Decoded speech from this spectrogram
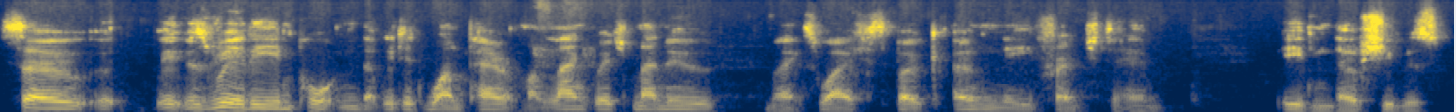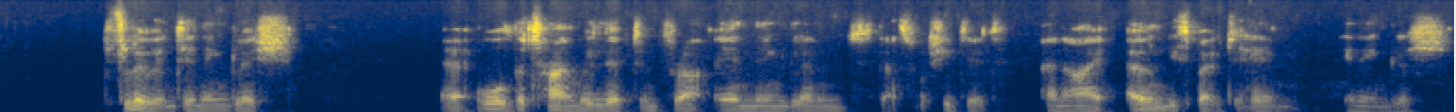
So uh, it was really important that we did one parent, one language. Manu, my ex-wife, spoke only French to him, even though she was fluent in English uh, all the time. We lived in in England. That's what she did, and I only spoke to him in English.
